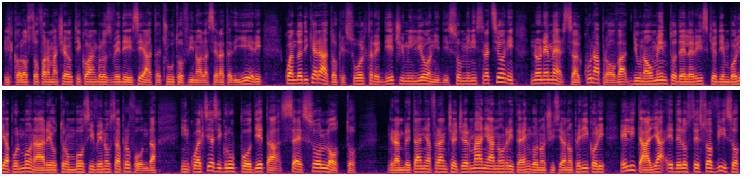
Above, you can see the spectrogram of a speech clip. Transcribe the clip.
Il colosso farmaceutico anglo-svedese ha taciuto fino alla serata di ieri, quando ha dichiarato che su oltre 10 milioni di somministrazioni non è emersa alcuna prova di un aumento del rischio di embolia polmonare o trombosi venosa profonda in qualsiasi gruppo di età, sesso o lotto. Gran Bretagna, Francia e Germania non ritengono ci siano pericoli e l'Italia è dello stesso avviso.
